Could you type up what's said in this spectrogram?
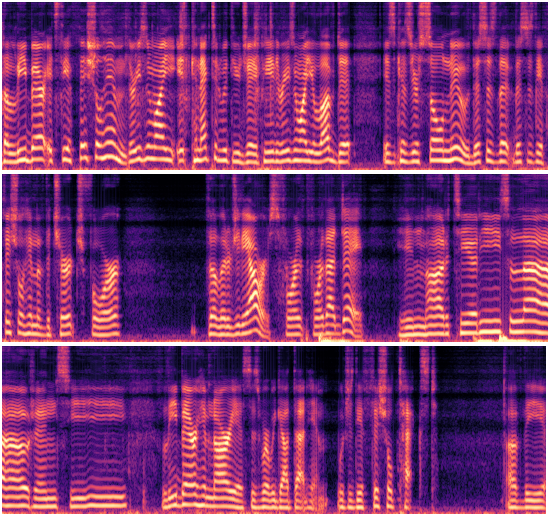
the Liber. It's the official hymn. The reason why it connected with you, JP, the reason why you loved it, is because your soul knew this is the this is the official hymn of the church for the liturgy of the hours for for that day. In Martyris Laurenti, Liber Hymnarius is where we got that hymn, which is the official text of the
